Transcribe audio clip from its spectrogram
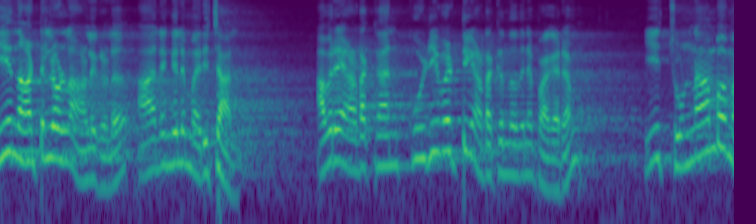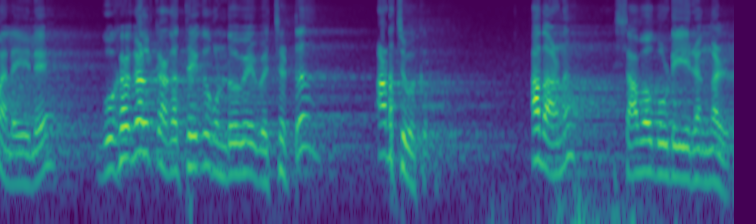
ഈ നാട്ടിലുള്ള ആളുകൾ ആരെങ്കിലും മരിച്ചാൽ അവരെ അടക്കാൻ കുഴിവെട്ടി അടക്കുന്നതിന് പകരം ഈ ചുണ്ണാമ്പ് മലയിലെ ഗുഹകൾക്കകത്തേക്ക് കൊണ്ടുപോയി വെച്ചിട്ട് അടച്ചു വെക്കും. അതാണ് ശവകുടീരങ്ങൾ.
